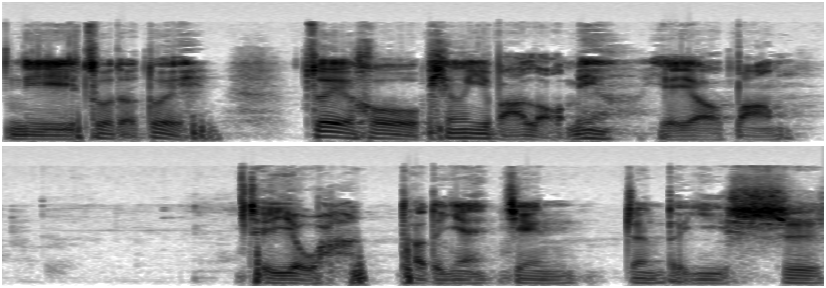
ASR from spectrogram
你做的对，最后拼一把老命也要帮。这一晚，他的眼睛真的一湿。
